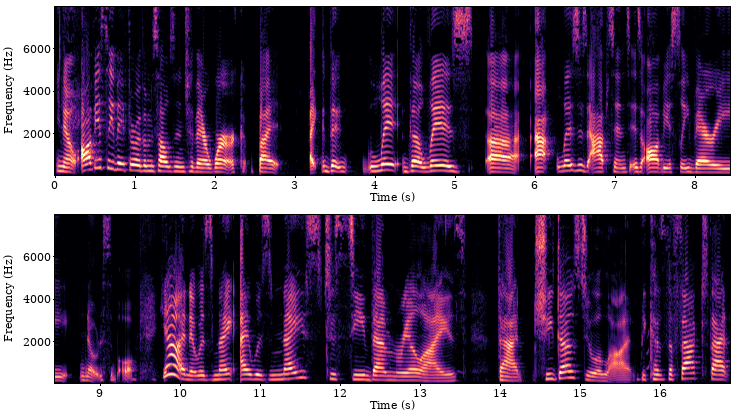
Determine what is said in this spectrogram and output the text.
you know obviously they throw themselves into their work but the the Liz uh, Liz's absence is obviously very noticeable Yeah, and it was nice. I was nice to see them realize that she does do a lot because the fact that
